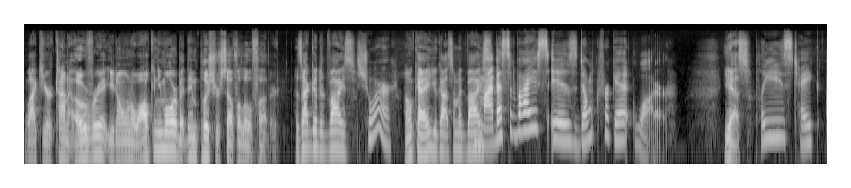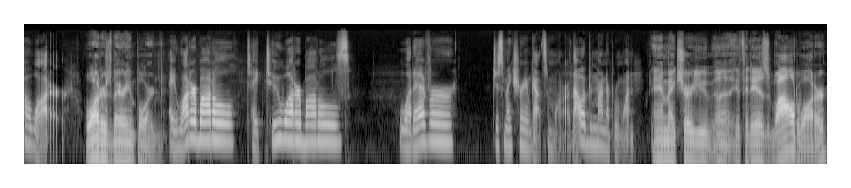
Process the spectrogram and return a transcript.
like you're kind of over it. You don't want to walk anymore, but then push yourself a little further. Is that good advice? Sure. Okay, you got some advice? My best advice is don't forget water. yes, Please take a water. Water's very important. A water bottle, take two water bottles, whatever. Just make sure you've got some water. That would be my number one. And make sure you, uh, if it is wild water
